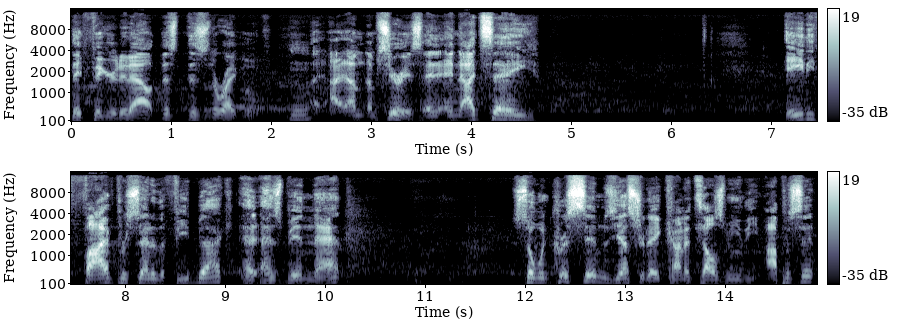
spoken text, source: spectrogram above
They figured it out. This this is the right move." Mm-hmm. I, I'm, I'm serious, and, and I'd say 85 percent of the feedback ha- has been that. So when Chris Simms yesterday kind of tells me the opposite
